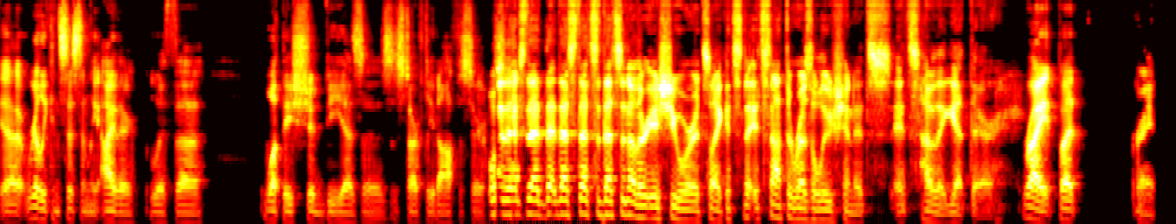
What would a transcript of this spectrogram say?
uh, really consistently either with uh, what they should be as a, as a Starfleet officer. Well, that's that, that that's that's that's another issue where it's like it's it's not the resolution, it's it's how they get there. Right, but Right.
